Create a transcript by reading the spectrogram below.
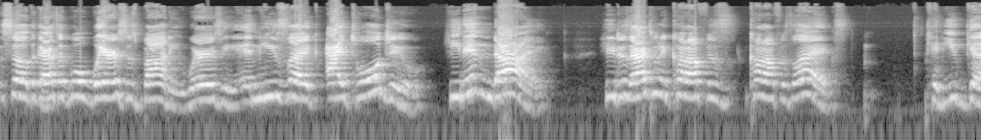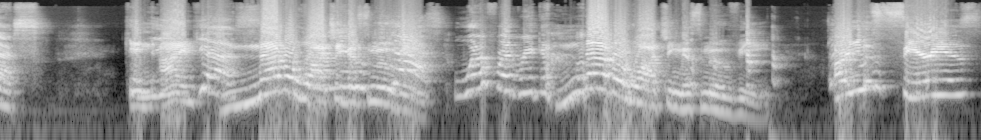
so the guy's like, well, where's his body? Where is he? And he's like, I told you, he didn't die. He just to cut off his cut off his legs. Can you guess? Can And you I'm guess? never watching this movie. Yes, where Frederico? Never watching this movie. Are you serious?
